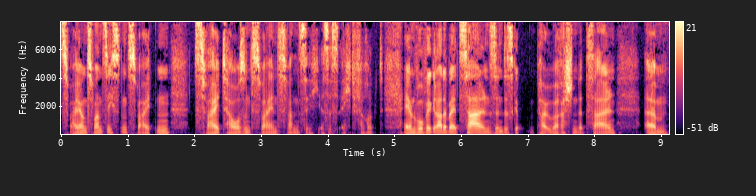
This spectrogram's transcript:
22.02.2022. Es ist echt verrückt. Ey, und wo wir gerade bei Zahlen sind, es gibt ein paar überraschende Zahlen. Ähm,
